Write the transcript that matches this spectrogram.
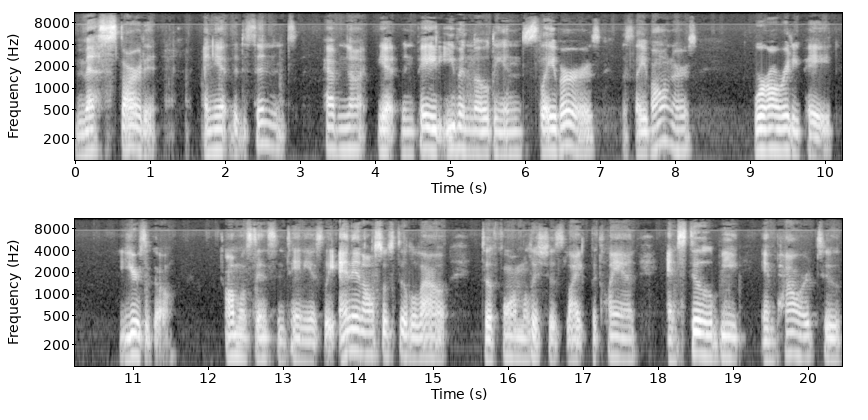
mess started, and yet the descendants have not yet been paid, even though the enslavers, the slave owners, were already paid years ago, almost instantaneously, and then also still allowed to form militias like the Klan and still be empowered to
